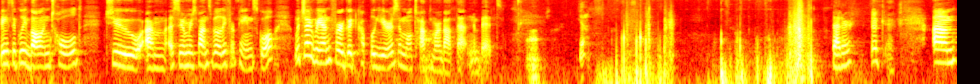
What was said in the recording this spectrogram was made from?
basically voluntold to um, assume responsibility for pain school, which I ran for a good couple years, and we'll talk more about that in a bit. Yeah. Better? Okay. Um,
